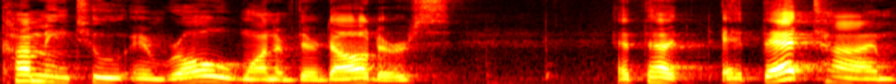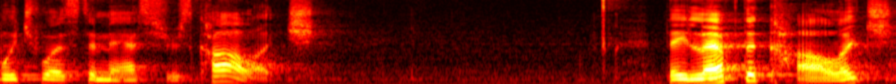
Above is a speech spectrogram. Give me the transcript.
coming to enroll one of their daughters at that, at that time, which was the Master's College. They left the college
